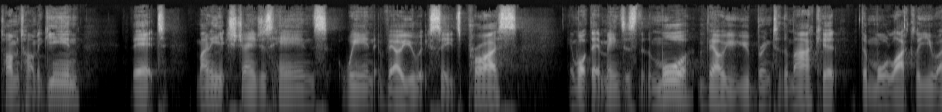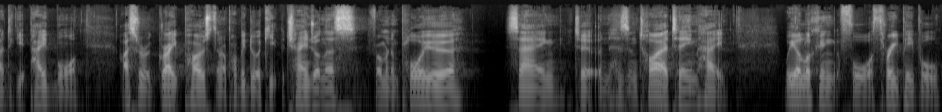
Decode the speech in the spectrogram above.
time and time again that money exchanges hands when value exceeds price. And what that means is that the more value you bring to the market, the more likely you are to get paid more. I saw a great post, and I'll probably do a keep the change on this from an employer saying to his entire team, "Hey, we are looking for three people,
